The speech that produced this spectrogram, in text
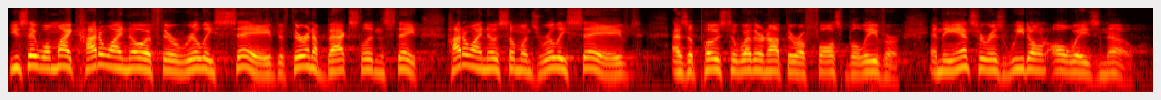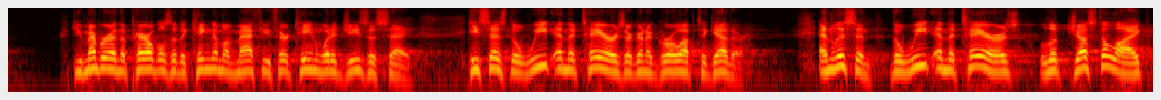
You say, well, Mike, how do I know if they're really saved? If they're in a backslidden state, how do I know someone's really saved? As opposed to whether or not they're a false believer? And the answer is we don't always know. Do you remember in the parables of the kingdom of Matthew 13, what did Jesus say? He says the wheat and the tares are going to grow up together. And listen, the wheat and the tares look just alike,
